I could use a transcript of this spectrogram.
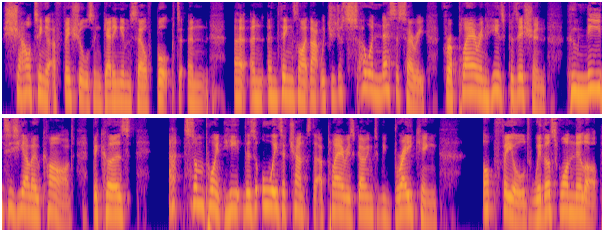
shouting at officials and getting himself booked and, uh, and, and things like that, which are just so unnecessary for a player in his position who needs his yellow card because at some point he, there's always a chance that a player is going to be breaking upfield with us 1 0 up,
